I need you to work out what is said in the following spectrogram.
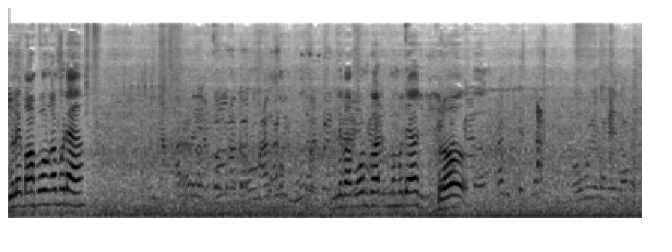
យកលេខបងប្អូនគាត់មួយដែរលេខបងប្អូនគាត់មួយដែរប្លោ អូមួយក៏មានដល់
